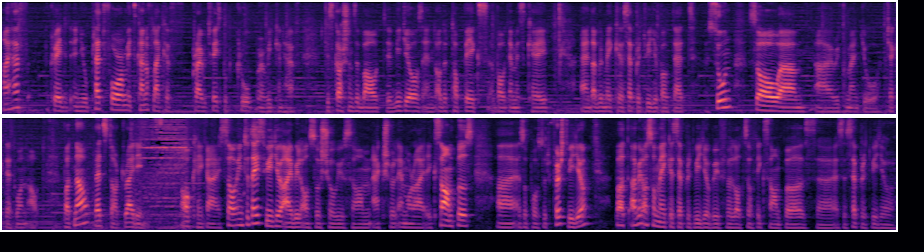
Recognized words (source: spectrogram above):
I have created a new platform. It's kind of like a private Facebook group where we can have discussions about the videos and other topics about MSK and I will make a separate video about that soon so um, I recommend you check that one out. But now let's start right in. Okay guys, so in today's video I will also show you some actual MRI examples uh, as opposed to the first video but I will also make a separate video with lots of examples uh, as a separate video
